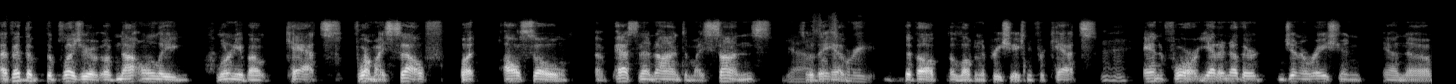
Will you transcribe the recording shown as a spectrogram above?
I've had the, the pleasure of not only learning about cats for myself, but also uh, passing it on to my sons. Yeah. So they have great. developed a love and appreciation for cats, Mhm. and for yet another generation and uh,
